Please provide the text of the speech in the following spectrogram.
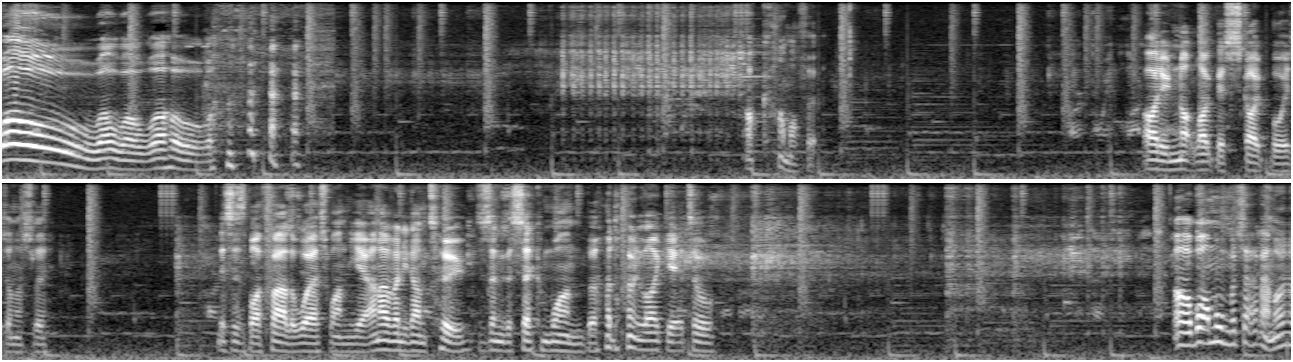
Whoa! Whoa, whoa, whoa. oh, come off it. I do not like this scope, boys, honestly. This is by far the worst one yet. Know I've only done two. This is only the second one, but I don't like it at all. Oh, what? I'm almost out of ammo.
